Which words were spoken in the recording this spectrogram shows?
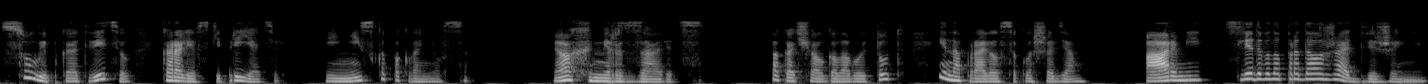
с улыбкой ответил королевский приятель и низко поклонился. Ах, мерзавец, покачал головой тот и направился к лошадям. Армии следовало продолжать движение.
